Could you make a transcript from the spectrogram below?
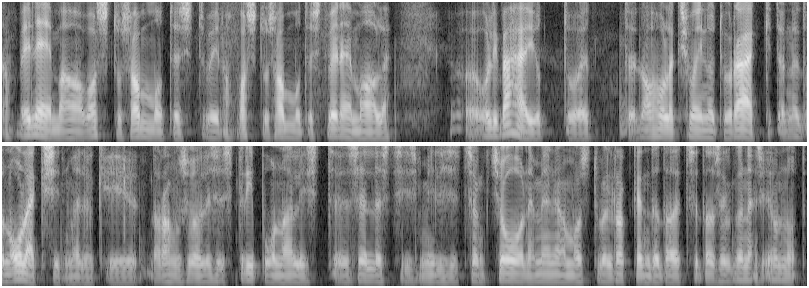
noh, Venemaa vastusammudest või noh, vastusammudest Venemaale oli vähe juttu, et noh, oleks võinud ju rääkida, need on oleksid muidugi rahvusvahelisest tribunalist, sellest siis, milliseid sanktsioone Venemaa vastu veel rakendada, et seda seal kõnes ei olnud.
